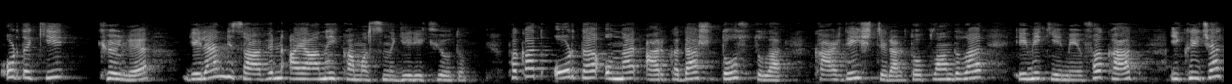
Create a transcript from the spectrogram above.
oradaki köle gelen misafirin ayağını yıkamasını gerekiyordu. Fakat orada onlar arkadaş, dosttular, kardeştiler, toplandılar yemek yemeye fakat yıkayacak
